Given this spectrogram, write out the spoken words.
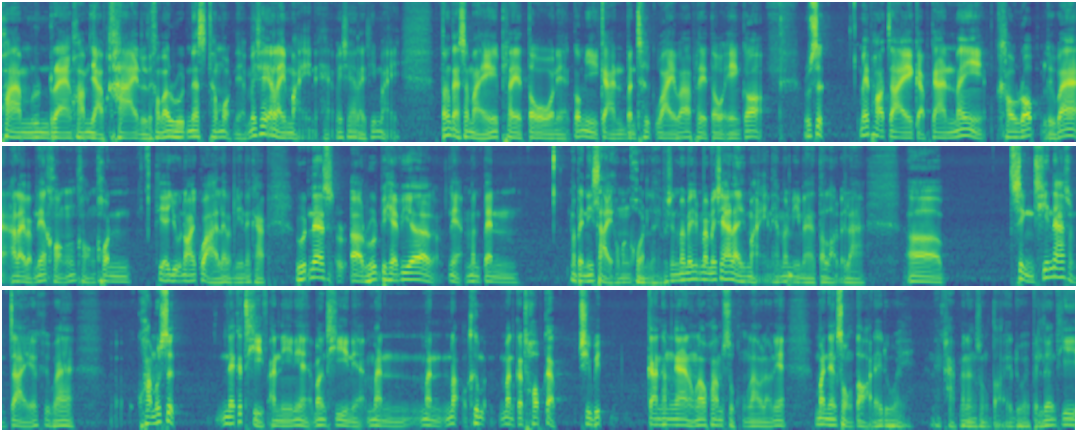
ความรุนแรงความหยาบคาย หรือคำว่า rudeness ทั้งหมดเนี่ยไม่ใช่อะไรใหม่นะฮะไม่ใช่อะไรที่ใหม่ ตั้งแต่สมัยเพลโตเนี่ยก็มีการบันทึกไว้ว่าเพลโตเองก็รู้สึก ไม่พอใจกับการไม่เคารพหรือว่าอะไรแบบนี้ของของคนที่อายุน้อยกว่าอะไรแบบนี้นะครับ rudeness เอ่อ rude behavior เนี่ยมันเป็นมันเป็นนิสัยของบางคนเลย เพราะฉะนั้นมันไม่มันไม่ใช่อะไรใหม่นะมันมีมาตลอดเวลาสิ่งที่น่าสนใจก็คือว่าความรู้สึก negative อันนี้เนี่ยบางทีเนี่ยมันมันคือมันกระทบกับชีวิตการทำงานของเราความสุขของเราแล้วเนี่ยมันยังส่งต่อได้ด้วย นะครับมันยังส่งต่อได้ด้วยเป็นเรื่องที่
